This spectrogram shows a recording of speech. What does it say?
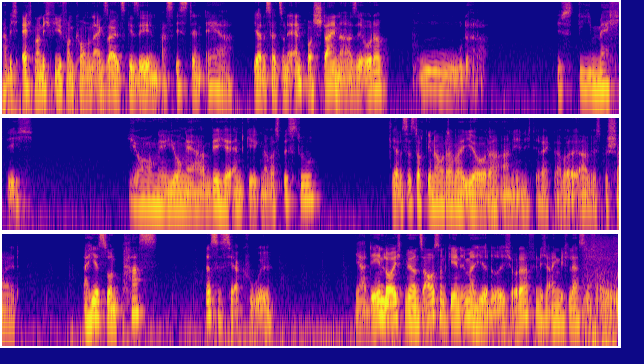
habe ich echt noch nicht viel von Conan Exiles gesehen. Was ist denn er? Ja, das ist halt so eine Endboss-Steinnase, oder? Bruder. Ist die mächtig. Junge, Junge, haben wir hier Endgegner. Was bist du? Ja, das ist doch genau da bei ihr, oder? Ah, nee, nicht direkt, aber ja, wisst Bescheid. Ah, hier ist so ein Pass. Das ist ja cool. Ja, den leuchten wir uns aus und gehen immer hier durch, oder? Finde ich eigentlich lässig. Oh,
